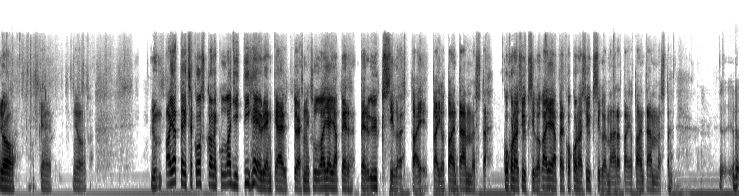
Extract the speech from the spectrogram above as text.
Joo, okei. Okay. Joo. No, ajattelitko koskaan niin lajitiheyden käyttöä, esimerkiksi lajeja per, per yksilö tai, tai jotain tämmöistä? Kokonaisyksilö, lajeja per kokonaisyksilömäärä tai jotain tämmöistä? No,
